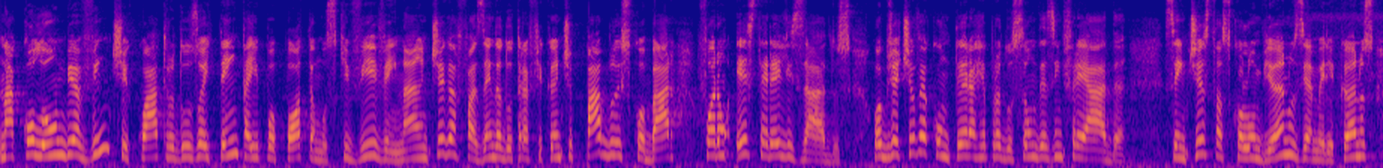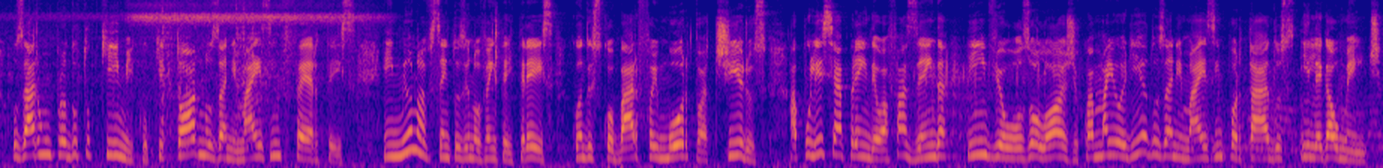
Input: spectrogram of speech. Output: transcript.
Na Colômbia, 24 dos 80 hipopótamos que vivem na antiga fazenda do traficante Pablo Escobar foram esterilizados. O objetivo é conter a reprodução desenfreada. Cientistas colombianos e americanos usaram um produto químico que torna os animais inférteis. Em 1993, quando Escobar foi morto a tiros, a polícia apreendeu a fazenda e enviou ao zoológico a maioria dos animais importados ilegalmente.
